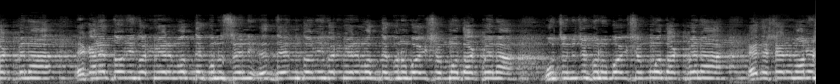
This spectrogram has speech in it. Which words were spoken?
থাকবে না। এখানে ধনী গরিবের মধ্যে কোনো শ্রেণি ধনী গরিবের মধ্যে কোনো বৈষম্য থাকবে না। উঁচু নিচু কোনো বৈষম্য থাকবে না। এদেশের মানুষ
